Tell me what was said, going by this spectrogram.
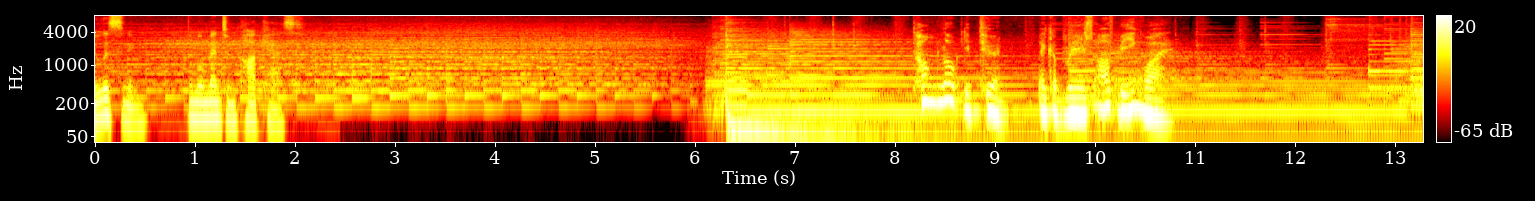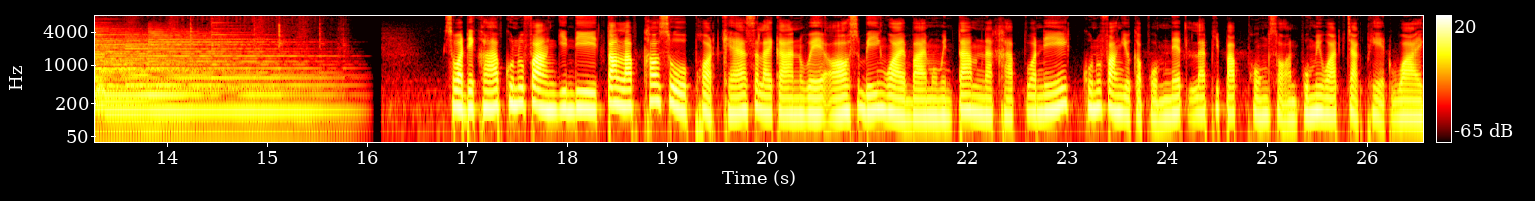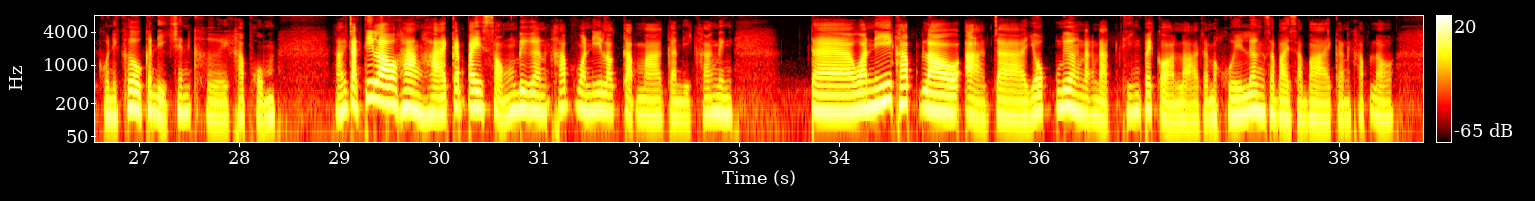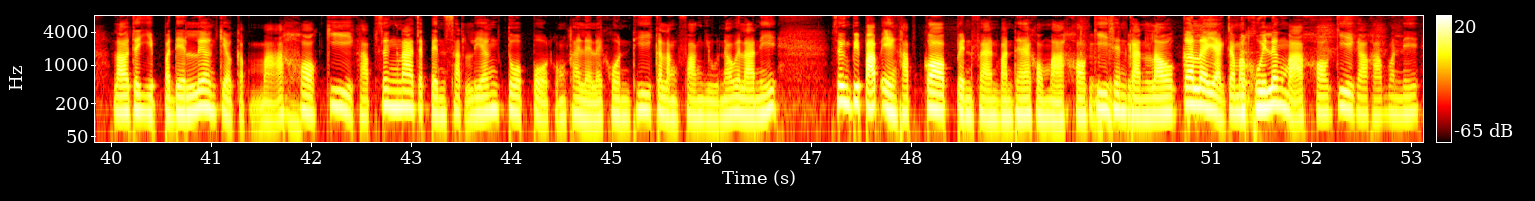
You listening, the Momentum Podcast. ท่องโลกดิบเถื่อนไปกับ Ways of Being Wild สวัสดีครับ คุณผู้ฟังยินดีต้อนรับเข้าสู่พอดแคสต์รายการ Way of Being Wild by Momentum นะครับ วันนี้คุณผู้ฟังอยู่กับผมเน็ตและพี่ปั๊บพงศรภูมิวัฒน์จากเพจ Y Chronicle กันอีกเช่นเคยครับผม หลังจากที่เราห่างหายกันไป 2 เดือนครับ วันนี้เรากลับมากันอีกครั้งหนึ่งแต่วันนี้ครับเราอาจจะยกเรื่องหนักๆทิ้งไปก่อนเราอาจจะมาคุยเรื่องสบายๆกันครับ เราเราจะหยิบประเด็นเรื่องเกี่ยวกับหมาคอกี้ครับ ซึ่งน่าจะเป็นสัตว์เลี้ยงตัวโปรดของใครหลายๆคนที่กำลังฟังอยู่ณเวลานี้ ซึ่งพี่ปั๊บเองครับ ก็เป็นแฟนบันธุ์แท้ของหมาคอกี้เช่นกัน เราก็เลยอยากจะมาคุยเรื่องหมาคอกี้ครับครับ วันนี้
